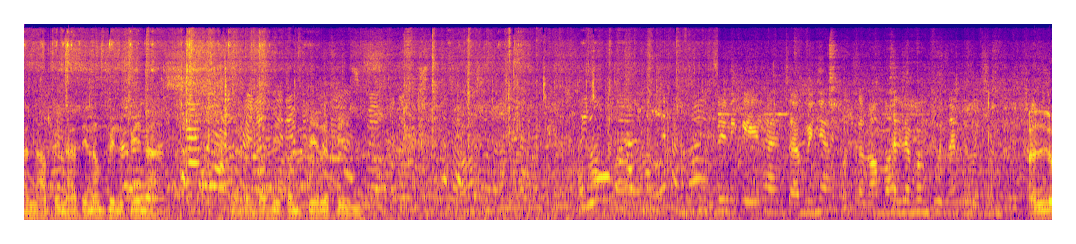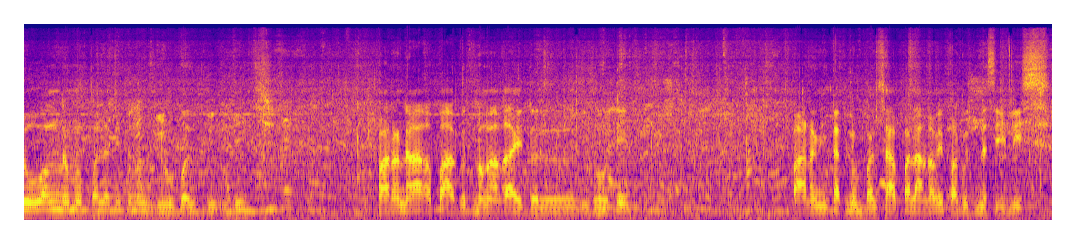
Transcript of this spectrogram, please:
Hanapin natin ang Pilipinas. Meron daw dito ang Philippines. Ayun, wala ni Kairan, sabi niya, pagkakamahal naman po ng luto. Ang luwang naman pala nito ng Global Village. Parang nakakapagod mga ka-idol ikutin. Parang tatlong bansa pa lang kami, pagod na si Elise.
